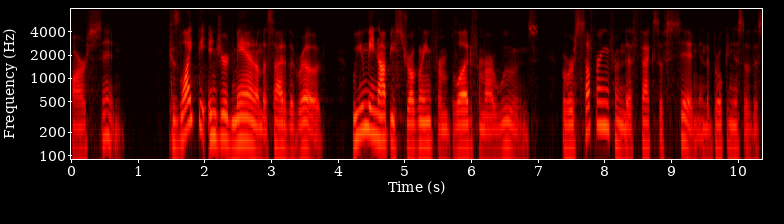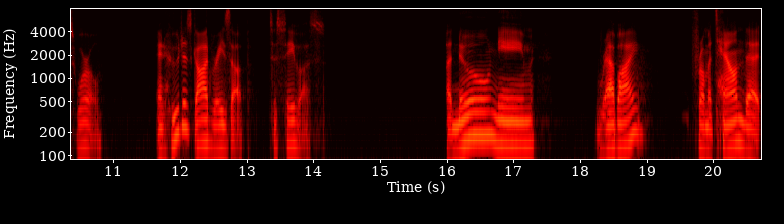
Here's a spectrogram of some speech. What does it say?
our sin. Because, like the injured man on the side of the road, we may not be struggling from blood from our wounds, but we're suffering from the effects of sin and the brokenness of this world. And who does God raise up to save us? A no name rabbi from a town that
